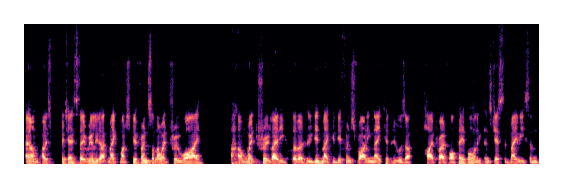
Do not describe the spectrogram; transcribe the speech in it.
And on post-protests, they really don't make much difference. And I went through why um, went through Lady Godiva, who did make a difference riding naked, who was a high profile people and, and suggested maybe some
